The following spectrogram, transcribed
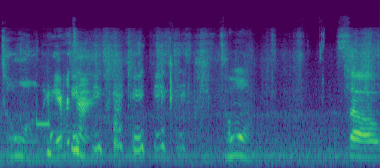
Tawan. Every time. Tawan. So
